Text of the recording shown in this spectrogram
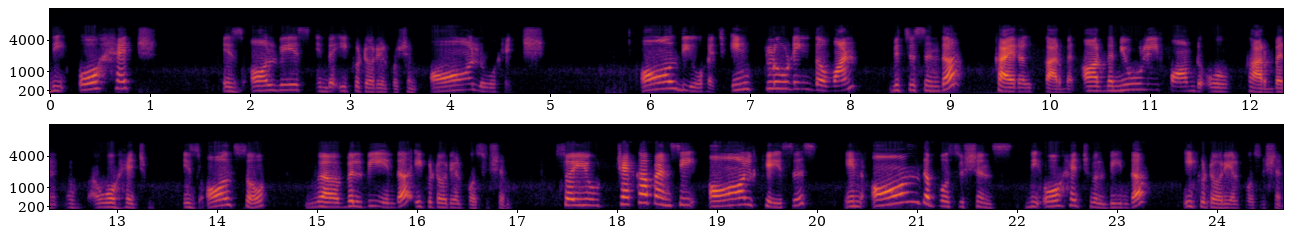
the OH is always in the equatorial position, all OH, all the OH, including the one which is in the chiral carbon or the newly formed O carbon OH is also uh, will be in the equatorial position. So you check up and see all cases in all the positions the OH will be in the equatorial position.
